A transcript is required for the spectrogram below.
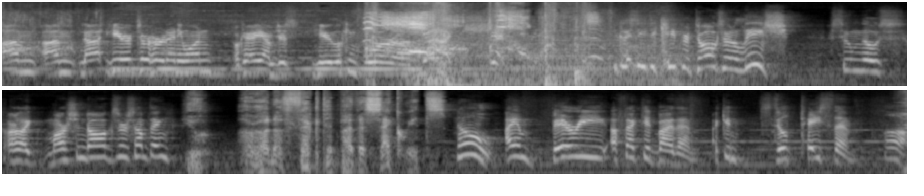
I'm I'm not here to hurt anyone. Okay, I'm just here looking for. Uh... God, shit! You guys need to keep your dogs on a leash. Assume those are like Martian dogs or something. You are unaffected by the Sequids. No, I am very affected by them. I can still taste them. Ugh.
